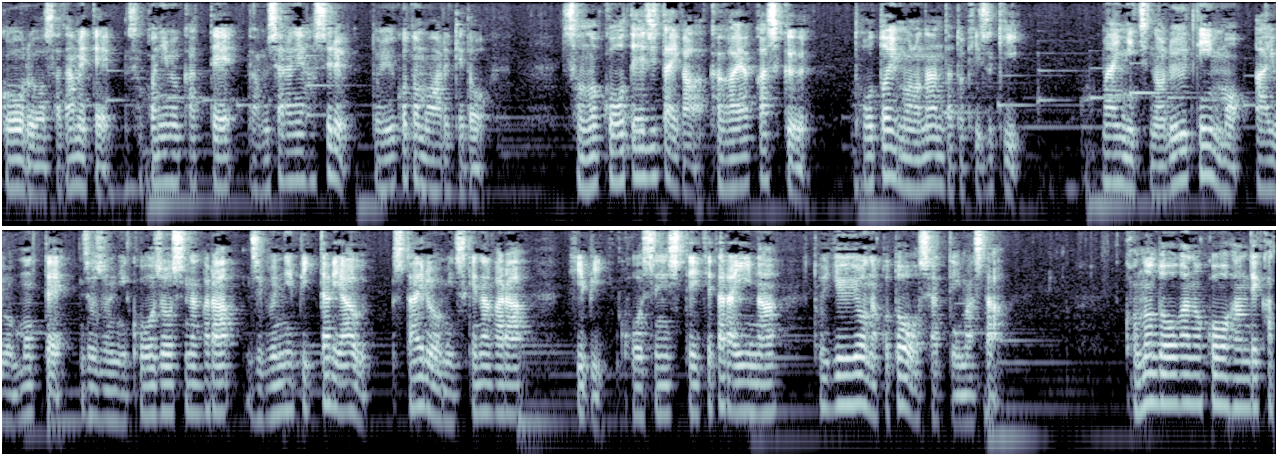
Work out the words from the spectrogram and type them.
ゴールを定めてそこに向かってがむしゃらに走るということもあるけどその工程自体が輝かしく尊いものなんだと気づき毎日のルーティンも愛を持って徐々に向上しながら自分にぴったり合うスタイルを見つけながら日々更新していけたらいいなというようなことをおっしゃっていました。この動画の後半で語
